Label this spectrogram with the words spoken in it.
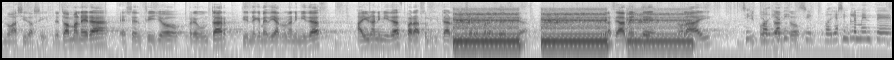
no ha sido así. De todas maneras, es sencillo preguntar, tiene que mediar unanimidad. ¿Hay unanimidad para solicitar dicha comparecencia? Desgraciadamente no la hay. Sí, podría, podría, simplemente,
